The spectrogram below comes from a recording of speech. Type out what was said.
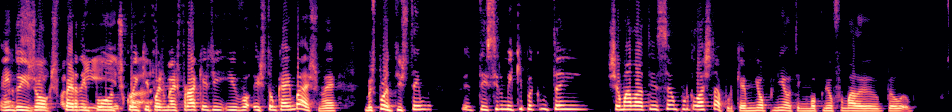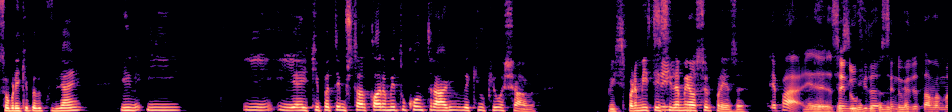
em dois sim, jogos perdem pontos com equipas mais fracas e, e, e, estão cá em baixo, não é? Mas pronto, isto tem, tem sido uma equipa que me tem chamado a atenção porque lá está, porque é a minha opinião, tenho uma opinião formada pelo, sobre a equipa do Covilhã e, e, e, a equipa tem mostrado claramente o contrário daquilo que eu achava. Por isso, para mim, tem Sim. sido a maior surpresa. Epá, é, sem dúvida, sem dúvida, estava-me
